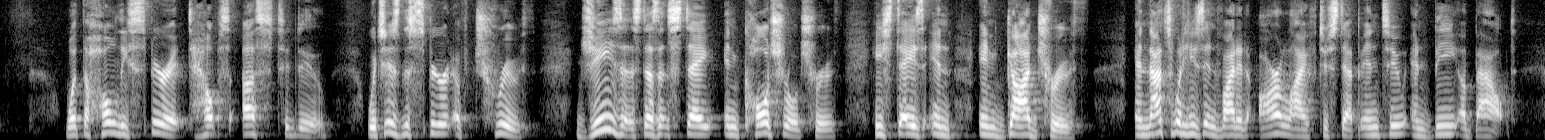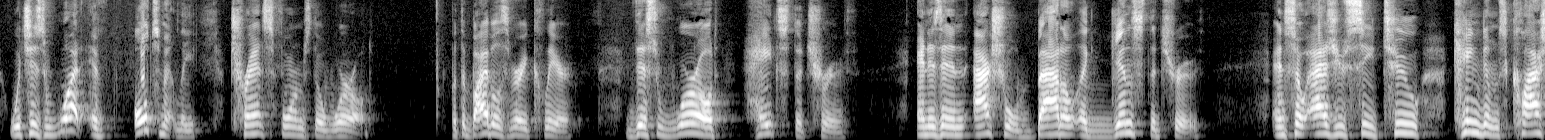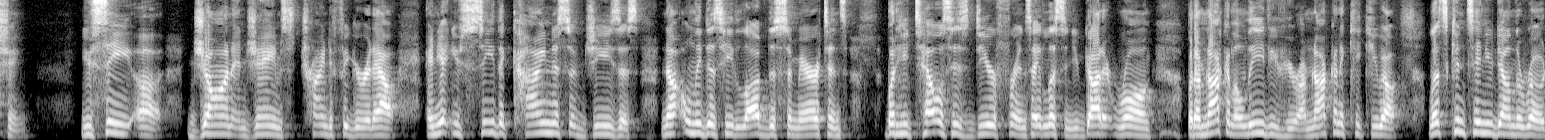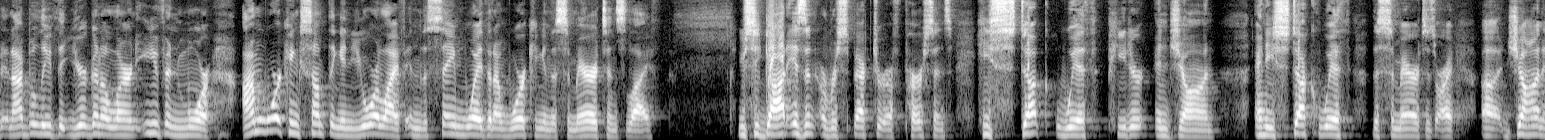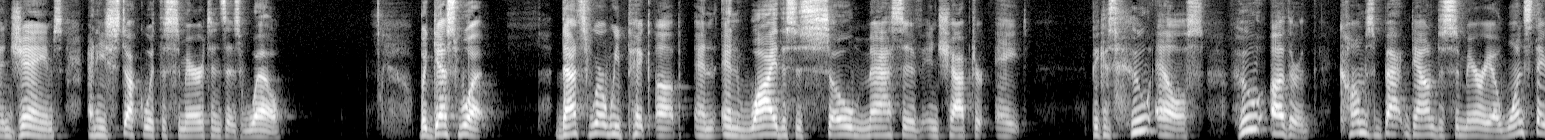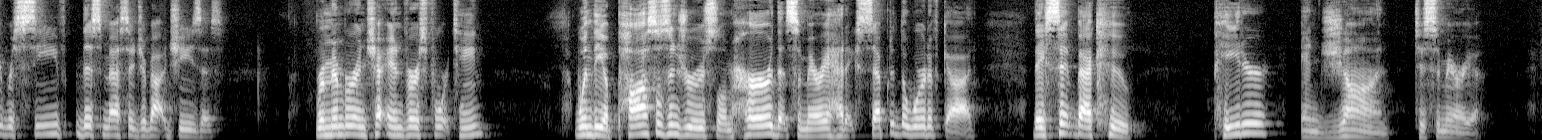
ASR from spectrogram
what the Holy Spirit helps us to do, which is the spirit of truth. Jesus doesn't stay in cultural truth, he stays in, in God truth. And that's what he's invited our life to step into and be about, which is what ultimately transforms the world. But the Bible is very clear. This world hates the truth and is in actual battle against the truth. And so, as you see two kingdoms clashing, you see uh, John and James trying to figure it out, and yet you see the kindness of Jesus. Not only does he love the Samaritans, but he tells his dear friends, hey, listen, you got it wrong, but I'm not going to leave you here. I'm not going to kick you out. Let's continue down the road. And I believe that you're going to learn even more. I'm working something in your life in the same way that I'm working in the Samaritan's life. You see, God isn't a respecter of persons. He stuck with Peter and John, and he stuck with the Samaritans, or uh, John and James, and he stuck with the Samaritans as well. But guess what? That's where we pick up and, and why this is so massive in chapter 8. Because who else, who other comes back down to Samaria once they receive this message about Jesus? Remember in, in verse 14? When the apostles in Jerusalem heard that Samaria had accepted the word of God, they sent back who? Peter and John to Samaria.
